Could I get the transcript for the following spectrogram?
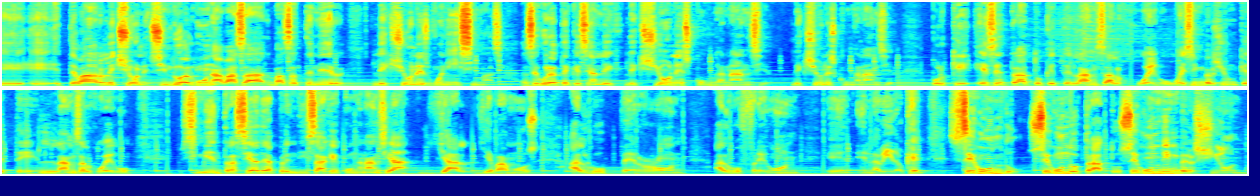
eh, eh, te va a dar lecciones. Sin duda alguna, vas a, vas a tener lecciones buenísimas. Asegúrate que sean lecciones con ganancia. Lecciones con ganancia. Porque ese trato que te lanza al juego o esa inversión que te lanza al juego mientras sea de aprendizaje con ganancia, ya llevamos algo perrón, algo fregón en, la vida, ¿ok? Segundo, segundo trato, segunda inversión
